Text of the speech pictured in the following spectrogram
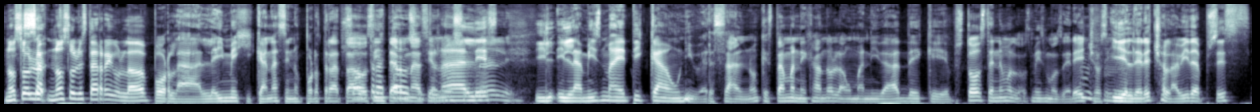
no solo, exacto. no solo está regulado por la ley mexicana, sino por tratados, tratados internacionales, internacionales. Y, y la misma ética universal, ¿no? Que está manejando la humanidad de que pues, todos tenemos los mismos derechos. Y el derecho a la vida, pues, es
